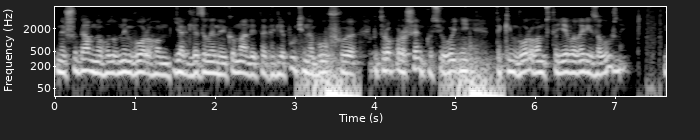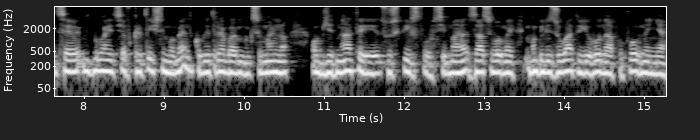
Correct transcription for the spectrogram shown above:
нещодавно головним ворогом, як для зеленої команди, так і для Путіна, був Петро Порошенко. Сьогодні таким ворогом стає Валерій Залужний, і це відбувається в критичний момент, коли треба максимально об'єднати суспільство всіма засобами, мобілізувати його на поповнення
